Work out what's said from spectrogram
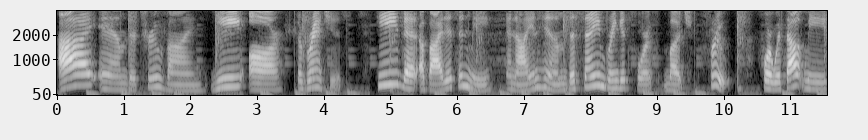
I am the true vine, ye are the branches. He that abideth in me, and I in him, the same bringeth forth much fruit. For without me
